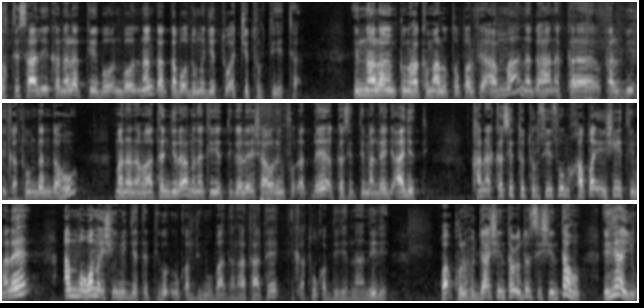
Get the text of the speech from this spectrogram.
iqtisaalii kana lakki nan qaqqaba oduma jettu achi turti jecha إنها لا يمكنها كمال التطرف أما نجاها أكل قلبي لكتون دنده من أنا ما تنجرا من كي يتقل شاورين فرد أكست مالي أجت كان أكست ترسيسون خطأ شيتي مالي أما وما إشي ميجة تتقول وقبض مبادرات هاته تكتو قبض جنان يجي وكون حجاشي انتهو درسي شي انتهو إيه أيو؟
